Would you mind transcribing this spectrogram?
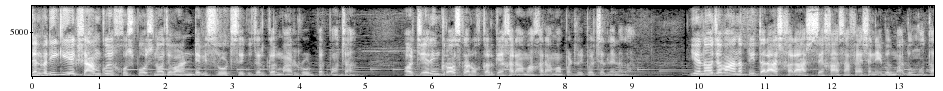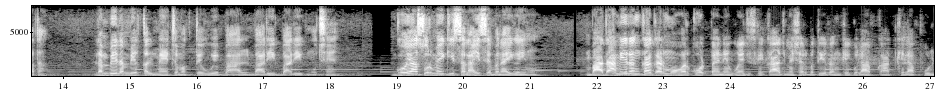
جنوری کی ایک شام کو ایک خوشپوش نوجوان ڈیوس روڈ سے گزر کر مال روڈ پر پہنچا اور چیرنگ کراس کا رخ کر کے خرامہ خرامہ پٹری پر چلنے لگا۔ یہ نوجوان اپنی تراش خراش سے خاصا فیشنیبل معلوم ہوتا تھا۔ لمبی لمبی قلمیں چمکتے ہوئے بال باریک باریک مونچھیں۔ گویا سرمے کی سلائی سے بنائی گئی ہوں۔ بادامی رنگ کا گرم اوور کوٹ پہنے ہوئے جس کے کاج میں شربتی رنگ کے گلاب کا کھلا پھول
